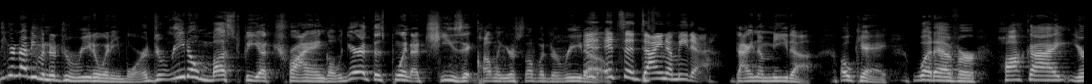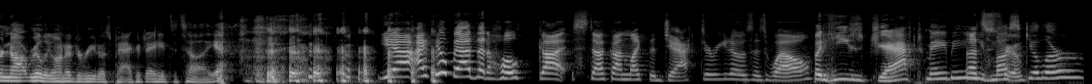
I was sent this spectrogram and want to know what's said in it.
you're not even a Dorito anymore. A Dorito must be a triangle. You're at this point a Cheez It calling yourself a Dorito. It, it's a Dinamita. Dinamita. Okay, whatever. Hawkeye, you're not really on a Doritos package, I hate to tell you. Yeah, I feel bad that Hulk got stuck on like the Jack Doritos as well. but he's jacked, maybe? That's true. Muscular?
